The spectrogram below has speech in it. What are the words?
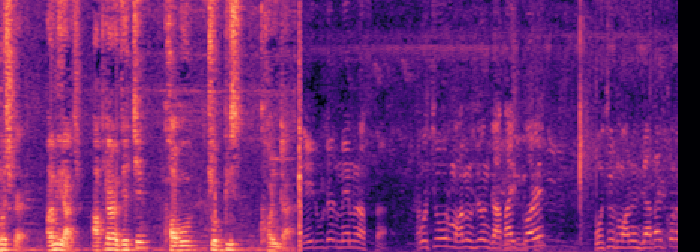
নমস্কার আমি রাজ। আপনারা দেখছেন খবর চব্বিশ ঘণ্টা। এই রুটের মেন রাস্তা। প্রচুর মানুষজন যাতায়াত করে প্রচুর মানুষ যাতায়াত করে।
